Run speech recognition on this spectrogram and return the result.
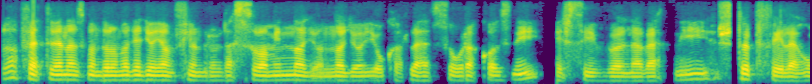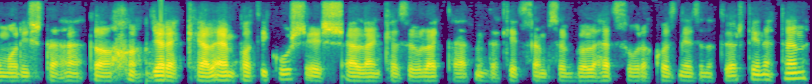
Alapvetően azt gondolom, hogy egy olyan filmről lesz szó, amin nagyon-nagyon jókat lehet szórakozni, és szívből nevetni, és többféle humor is, tehát a gyerekkel empatikus, és ellenkezőleg, tehát mind a két szemszögből lehet szórakozni ezen a történeten,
